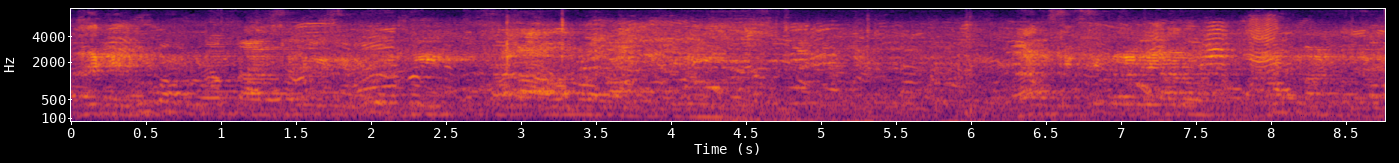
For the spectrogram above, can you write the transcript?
ಅದಕ್ಕೆ ರೂಪ ಕೊಡುವಂತಹ ಸಲಹೆ ಶಾಲಾ ಆವರಣದಲ್ಲಿ ನಾನು ಶಿಕ್ಷಕರಲ್ಲಿ ನಾನು ಮಾಡುತ್ತೇನೆ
